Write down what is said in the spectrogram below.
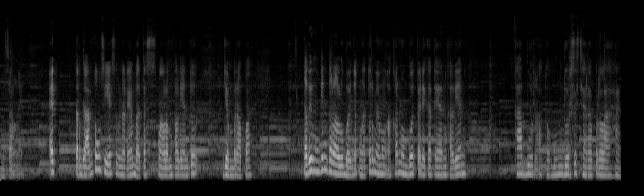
misalnya. Eh tergantung sih ya sebenarnya batas malam kalian tuh jam berapa tapi mungkin terlalu banyak ngatur memang akan membuat PDKT kalian kabur atau mundur secara perlahan.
